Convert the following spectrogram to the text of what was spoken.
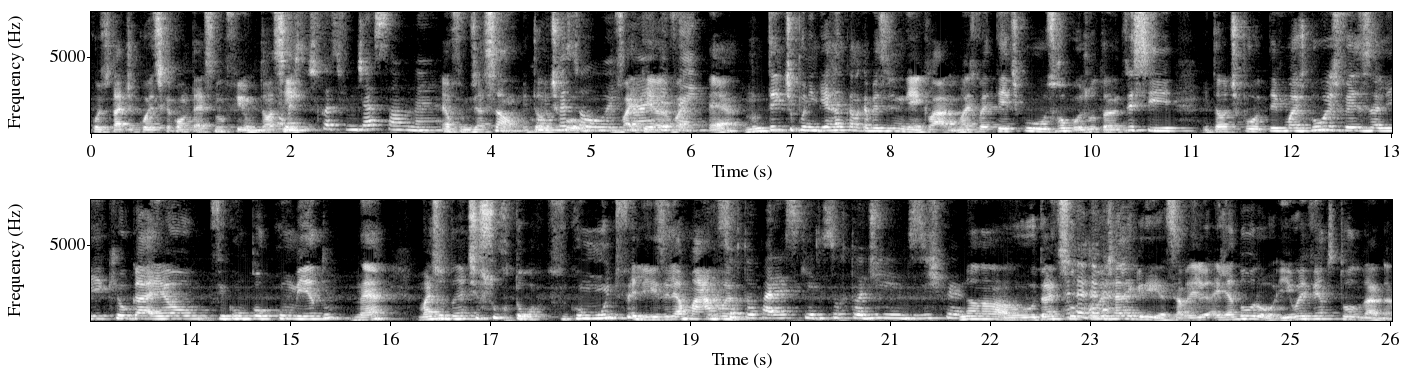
quantidade de coisas que acontecem no filme. Então, assim, Mas coisas, filme de ação, né? é um filme de ação. Então, Com tipo, pessoas, vai não é ter. vai- é, não tem, tipo, ninguém arrancando a cabeça de ninguém, claro, mas vai ter, tipo, os robôs lutando entre si. Então, tipo, teve umas duas vezes ali que o Gael ficou um pouco com medo, né? Mas o Dante surtou, ficou muito feliz, ele Ele amava. surtou, parece que ele surtou de desespero. Não, não, não. O Dante surtou de alegria, sabe? Ele, ele adorou. E o evento todo, da, da-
